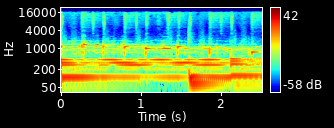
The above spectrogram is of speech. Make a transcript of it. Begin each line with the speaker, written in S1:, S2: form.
S1: Thank you.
